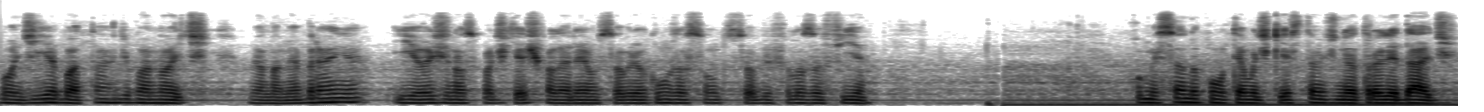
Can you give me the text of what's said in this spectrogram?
Bom dia, boa tarde, boa noite. Meu nome é Branha e hoje no nosso podcast falaremos sobre alguns assuntos sobre filosofia. Começando com o tema de questão de neutralidade,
